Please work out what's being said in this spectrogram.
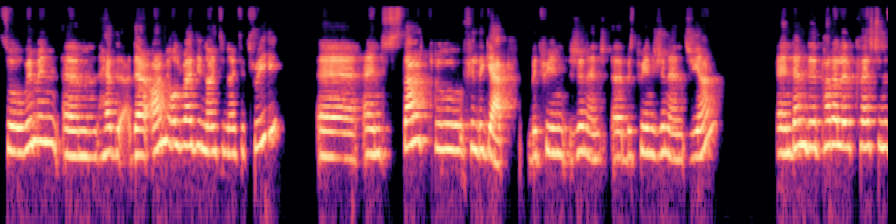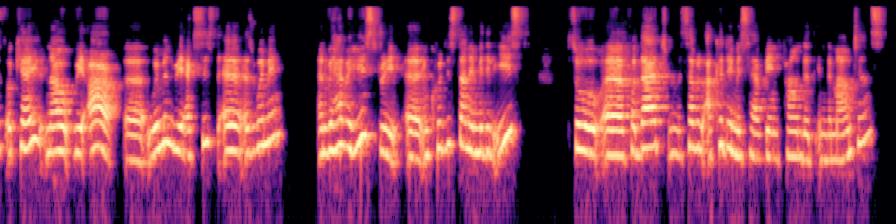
so women um, had their army already in 1993 uh, and start to fill the gap between Jin and uh, between Jin and Jiyan. And then the parallel question is: Okay, now we are uh, women, we exist uh, as women, and we have a history uh, in Kurdistan and Middle East. So uh, for that, several academies have been founded in the mountains.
